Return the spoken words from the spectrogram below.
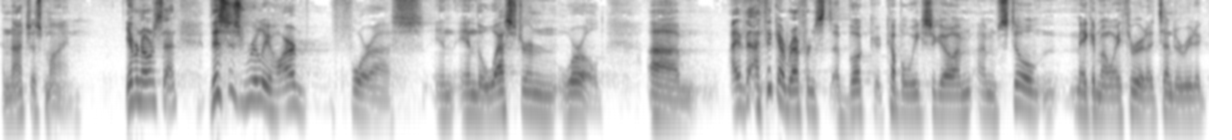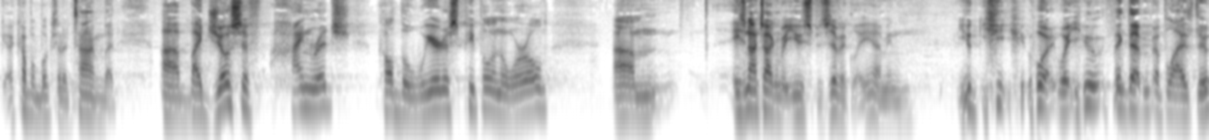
and not just mine. You ever notice that? This is really hard for us in, in the Western world. Um, I, I, think I referenced a book a couple weeks ago. I'm, I'm still making my way through it. I tend to read a, a couple books at a time, but uh, by Joseph Henrich called The Weirdest People in the World. Um, he's not talking about you specifically. I mean, you, you what, what, you think that applies to.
